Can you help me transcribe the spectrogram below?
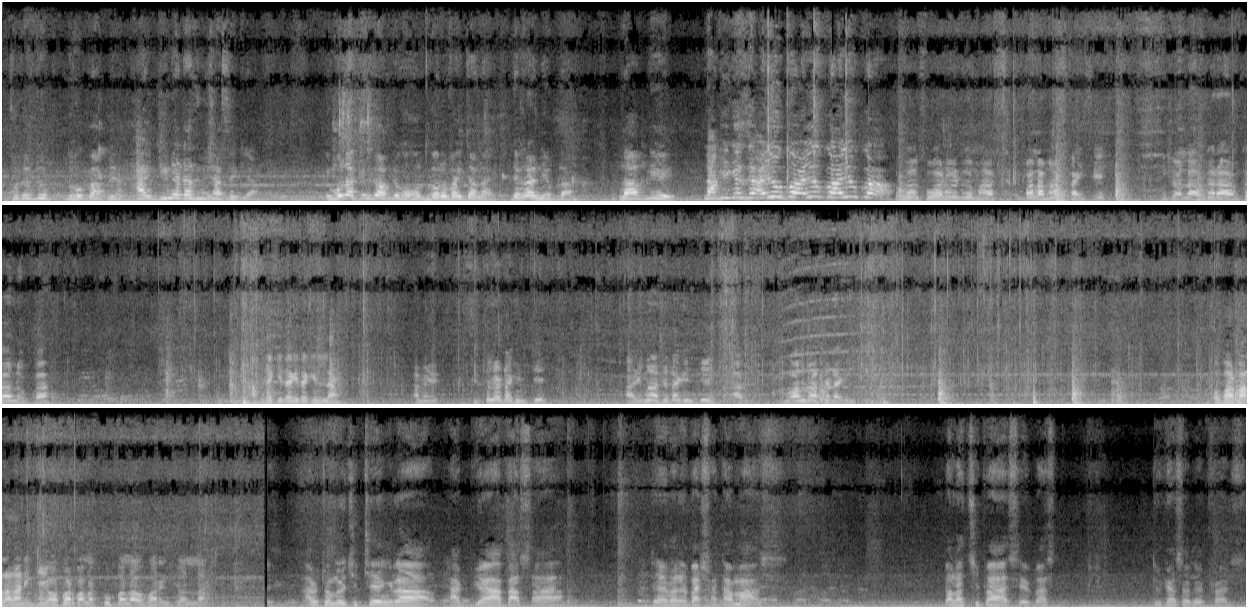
কতটুক দেখুক আপনি হাইজিন একটা জিনিস আছে গিয়া। এমলা কিন্তু আপনি কখন ঘরে পাইতা নাই। দেখলেন নি আপনার লাভলি লাগি গেছে আয়ুকা আয়ুকা আয়ুকা। জমজম সুপার মার্কেটে মাছ ভালো মাছ পাইছে। ইনশাল্লাহ আপনারা আউকা লৌকা আপনি কিতা কিতা কিনলাম আমি শীতলাটা কিনছি আর এই মাছ এটা কিনছি আর গোয়াল মাছ এটা কিনছি। অফার পালা নানি যে অফার পালা খুব ভালো অফার ইনশাল্লাহ আমি তো লইছি ট্যাংরা কাবিয়া বাসা এবারে বাসাটা মাছ। বালা চিপা আছে বাস ঠিক আছে অনেক প্রাইস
